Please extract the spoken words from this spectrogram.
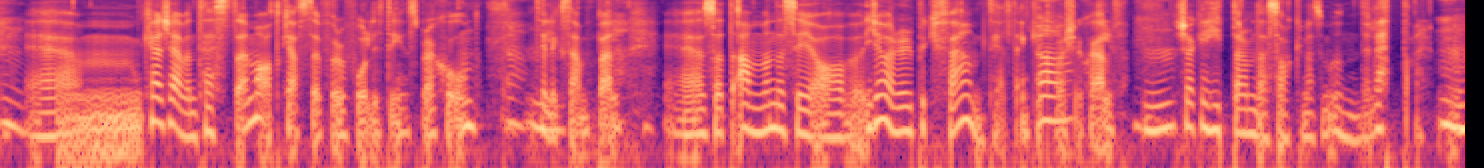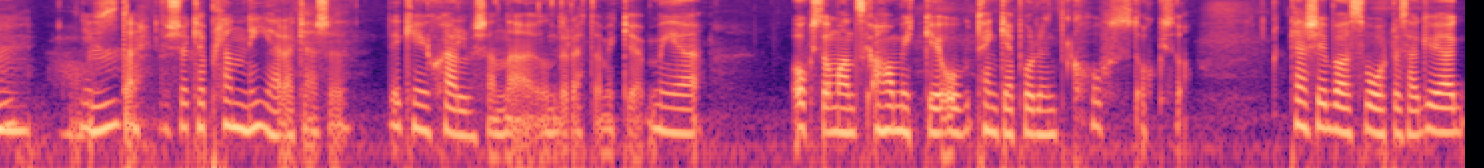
Mm. Eh, kanske även testa en matkasse för att få lite inspiration Ja. till exempel. Eh, så att använda sig av, göra det bekvämt helt enkelt Ja. för sig själv. Mm. Försöka hitta de där sakerna som underlättar. Mm. Ja. Just det. Försöka planera kanske. Det kan ju själv känna underlätta mycket. Med också om man ska ha mycket att tänka på runt kost också. Kanske är bara svårt att säga, gud jag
